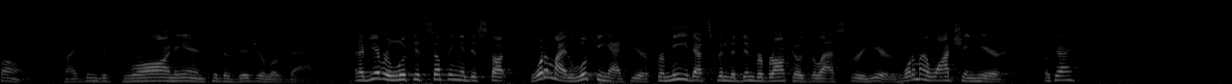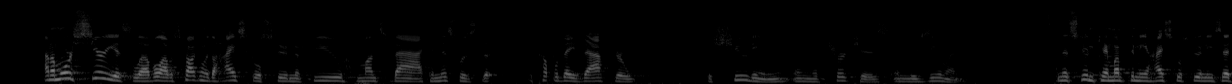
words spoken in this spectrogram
phone right? Being just drawn into the visual of that. And have you ever looked at something and just thought, what am I looking at here? For me, that's been the Denver Broncos the last three years. What am I watching here? Okay? On a more serious level, I was talking with a high school student a few months back, and this was the, a couple days after the shooting in the churches in New Zealand. And this student came up to me, a high school student. He said,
